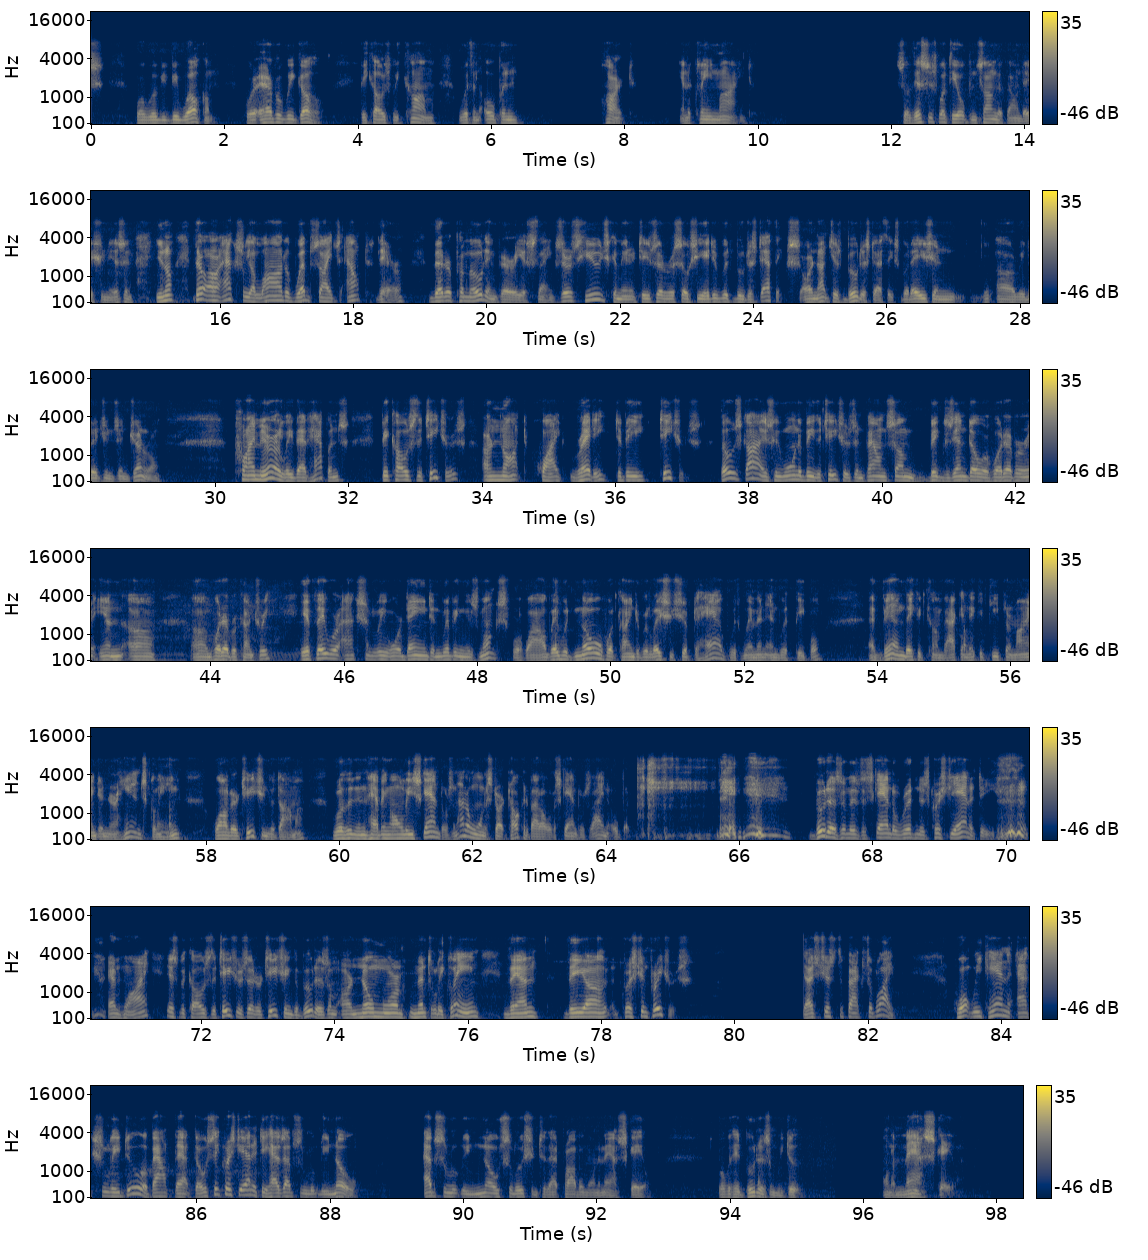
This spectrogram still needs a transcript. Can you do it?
where we'll be welcome wherever we go, because we come with an open heart and a clean mind. So this is what the Open Sangha Foundation is. And you know, there are actually a lot of websites out there that are promoting various things. There's huge communities that are associated with Buddhist ethics, or not just Buddhist ethics, but Asian uh, religions in general. Primarily, that happens because the teachers are not quite ready to be teachers. Those guys who want to be the teachers and found some big zendo or whatever in uh, uh, whatever country, if they were actually ordained and living as monks for a while, they would know what kind of relationship to have with women and with people. And then they could come back and they could keep their mind and their hands clean while they're teaching the Dhamma rather than having all these scandals. And I don't want to start talking about all the scandals I know, but Buddhism is as scandal ridden as Christianity. and why? Is because the teachers that are teaching the Buddhism are no more mentally clean than the uh, Christian preachers. That's just the facts of life. What we can actually do about that, though, see, Christianity has absolutely no absolutely no solution to that problem on a mass scale. But within Buddhism, we do on a mass scale.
